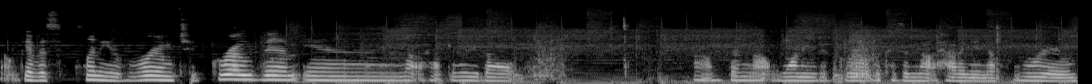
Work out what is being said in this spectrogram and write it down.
that'll give us plenty of room to grow them in. Not have to worry about um, them not wanting to grow because of not having enough room.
